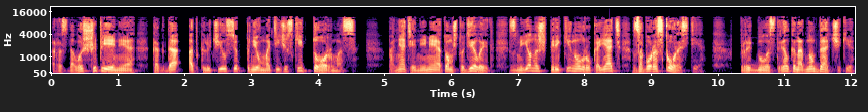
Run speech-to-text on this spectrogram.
Раздалось шипение, когда отключился пневматический тормоз. Понятия не имея о том, что делает, змееныш перекинул рукоять забора скорости. Прыгнула стрелка на одном датчике,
